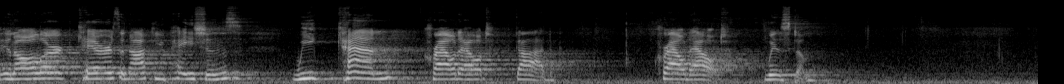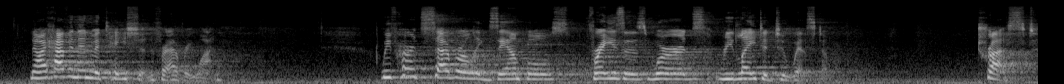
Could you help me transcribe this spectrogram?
in all our cares and occupations, we can crowd out God, crowd out wisdom. Now, I have an invitation for everyone. We've heard several examples, phrases, words related to wisdom trust,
